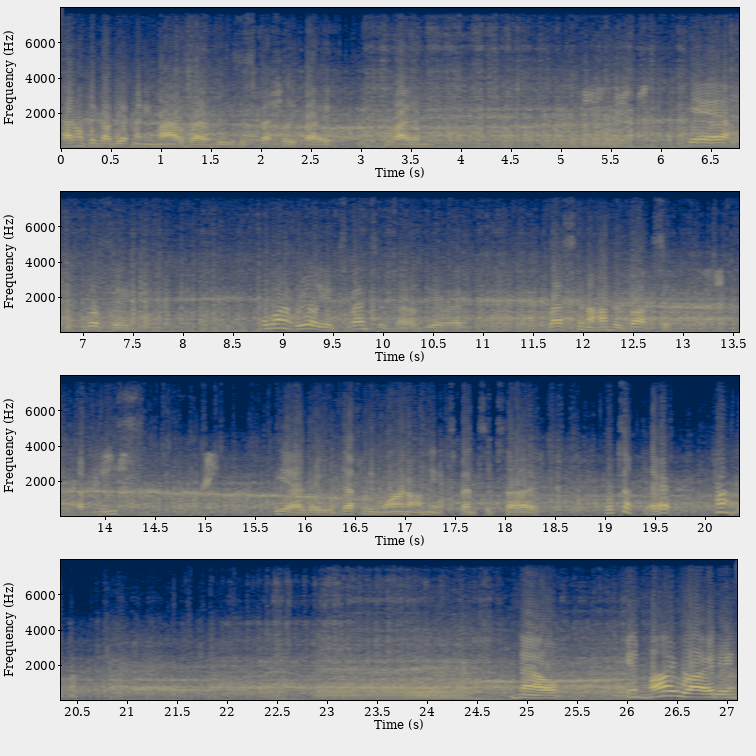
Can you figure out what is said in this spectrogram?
I don't think I'll get many miles out of these, especially if I ride them. Yeah, we'll see. They weren't really expensive though. They were at less than a hundred bucks a, a piece. Yeah, they were definitely weren't on the expensive side. What's up there? Huh. Now, in my riding,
